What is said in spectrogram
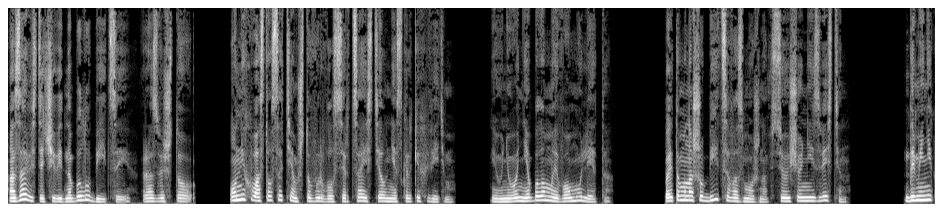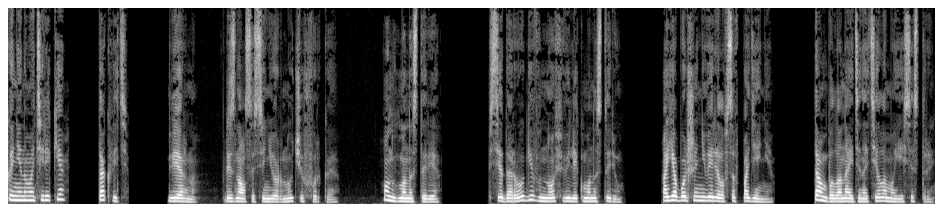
А зависть, очевидно, был убийцей, разве что он не хвастался тем, что вырвал сердца из тел нескольких ведьм. И у него не было моего амулета. Поэтому наш убийца, возможно, все еще неизвестен. Доминика не на материке? Так ведь? Верно, признался сеньор Нучи, фыркая. Он в монастыре. Все дороги вновь вели к монастырю. А я больше не верила в совпадение. Там было найдено тело моей сестры.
